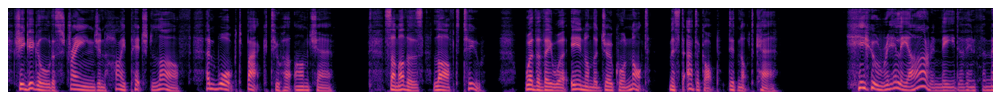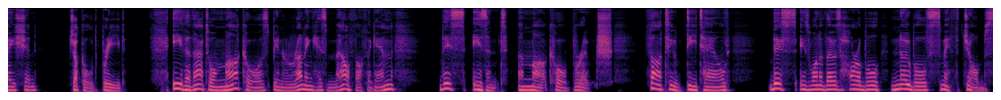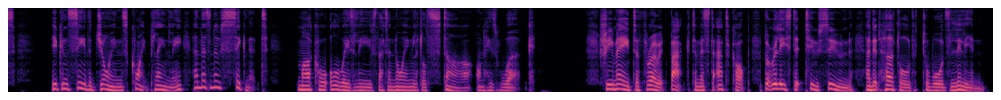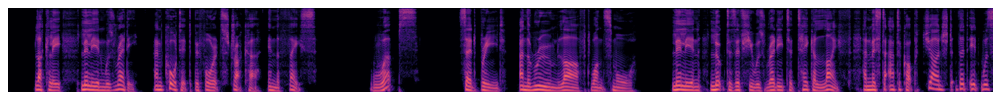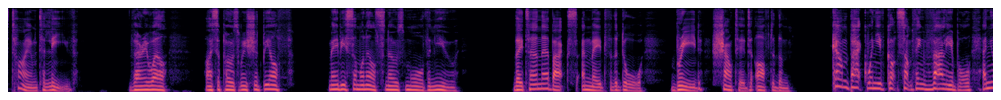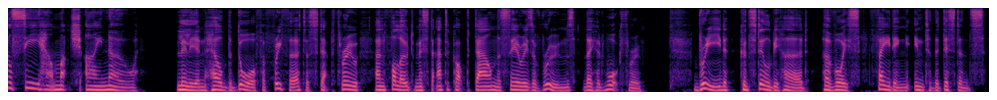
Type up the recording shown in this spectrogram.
She giggled a strange and high pitched laugh and walked back to her armchair. Some others laughed too. Whether they were in on the joke or not, Mr. Attercop did not care. You really are in need of information, chuckled Breed. Either that or Markor's been running his mouth off again. This isn't a Markor brooch. Far too detailed. This is one of those horrible Noble Smith jobs. You can see the joins quite plainly, and there's no signet. Markor always leaves that annoying little star on his work. She made to throw it back to Mr. Attercop, but released it too soon, and it hurtled towards Lillian. Luckily, Lillian was ready and caught it before it struck her in the face. Whoops, said Breed, and the room laughed once more. Lillian looked as if she was ready to take a life, and Mr. Attercop judged that it was time to leave. Very well. I suppose we should be off. Maybe someone else knows more than you. They turned their backs and made for the door. Breed shouted after them. Come back when you've got something valuable, and you'll see how much I know. Lillian held the door for Fritha to step through and followed Mr. Attercop down the series of rooms they had walked through. Breed could still be heard, her voice fading into the distance.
